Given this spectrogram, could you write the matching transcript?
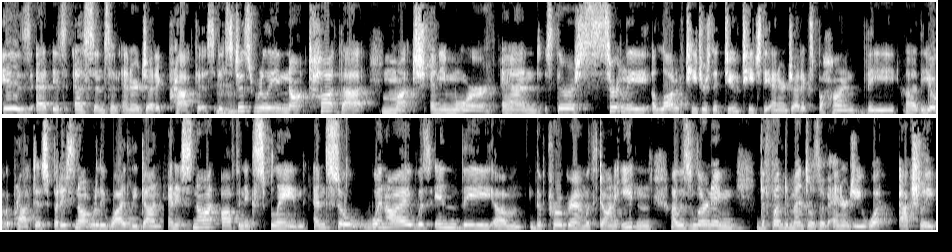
is at its essence an energetic practice. Mm-hmm. It's just really not taught that much anymore. And there are certainly a lot of teachers that do teach the energetics behind the uh, the yoga practice, but it's not really widely done and it's not often explained. And so when I was in the um, the program with Donna Eden, I was learning the fundamentals of energy. What actually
